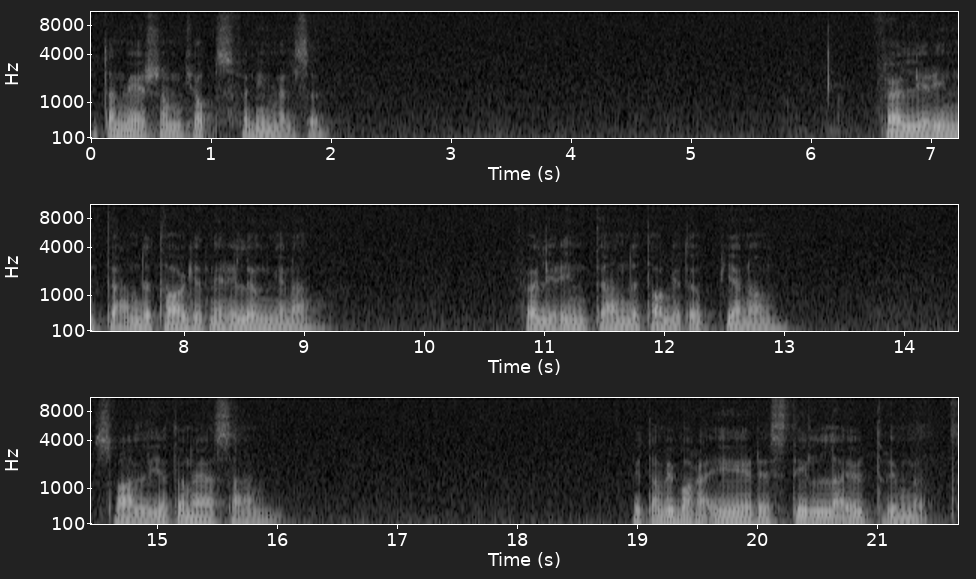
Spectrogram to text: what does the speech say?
utan mer som kroppsförnimmelse. Följer inte andetaget ner i lungorna. Följer inte andetaget upp genom svalget och näsan. Utan vi bara är det stilla utrymmet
